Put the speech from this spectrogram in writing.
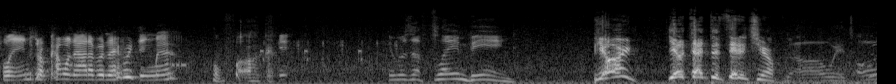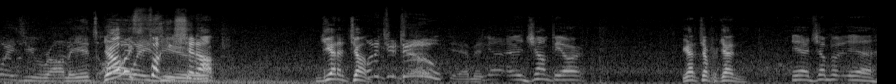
Flames are coming out of it and everything, man. Oh fuck. It was a flame being. Bjorn! You did this, didn't you? Oh, it's always you, Ramee. It's You're always, always fucking you. shit up. You gotta jump. What did you do? Damn it. You gotta, uh, jump, BR. You gotta jump again. Yeah, jump. Yeah.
